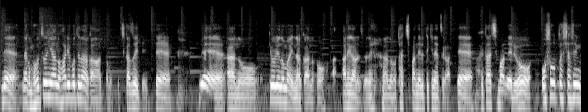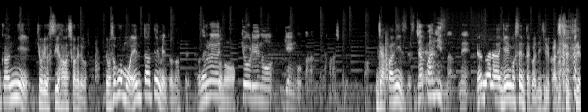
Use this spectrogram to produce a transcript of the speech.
で、なんかもう普通にあの、ハリボテなのかなと思って近づいていって、で、あの、恐竜の前になんかあの、ああれがあるんですよね。あの、タッチパネル的なやつがあって、はいでタッチパネルを押そうとした瞬間に恐竜がすげえ話しかけてくる。でもそこはもうエンターテインメントになってるんですよね。その、恐竜の言語かなんかで話しかけてくるか？ジャパニーズですね。ジャパニーズなんですね。なんなら言語選択ができる感じですよ。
